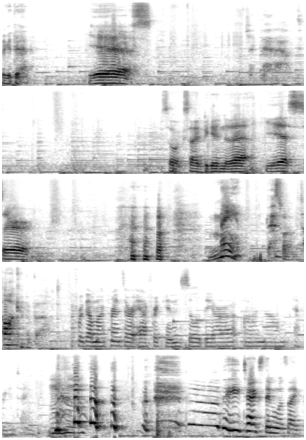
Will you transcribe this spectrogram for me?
Look at that. Yes. So excited to get into that. Yes, sir. Man, that's what I'm talking about. I forgot my friends are African, so they are on um, African time. he texted and was like,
